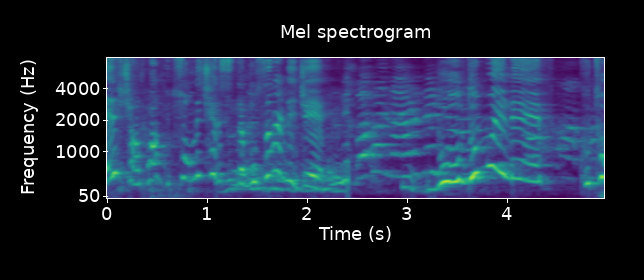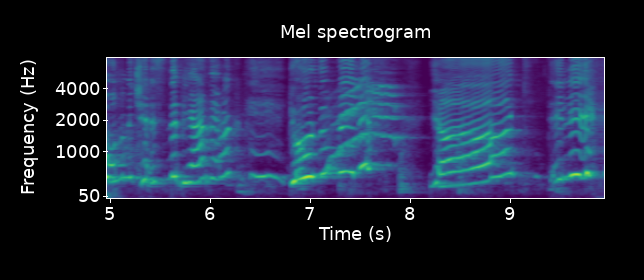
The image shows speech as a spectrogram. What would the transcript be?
Elif şampuan kutusu onun içerisinde. Bulsana anneciğim. Baba nerede? Buldun mu Elif? Kutu onun içerisinde bir yerde bak. Gördün mü Elif? Ya Elif.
